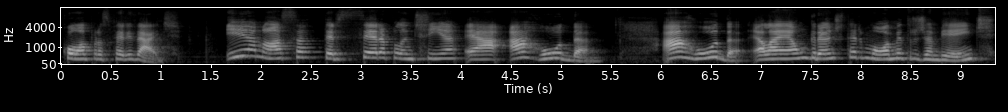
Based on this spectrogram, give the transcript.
com a prosperidade. E a nossa terceira plantinha é a arruda. A arruda, ela é um grande termômetro de ambiente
